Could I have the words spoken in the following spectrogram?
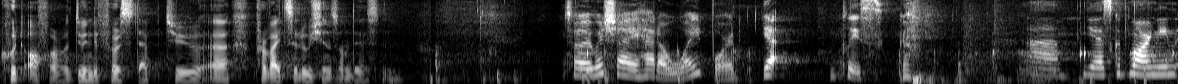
could offer or doing the first step to uh, provide solutions on this. So I wish I had a whiteboard. Yeah, please. Uh, yes, good morning.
